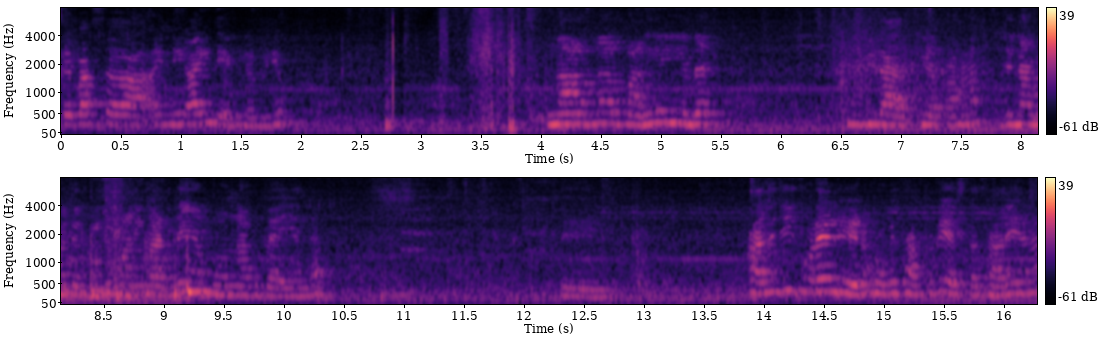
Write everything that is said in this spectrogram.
ਤੇ ਬਸ ਆਹ ਇੰਨੀ ਆਈ ਦੇਖ ਲਿਓ ਵੀਡੀਓ ਨਾਲ ਨਾਲ ਪਾਣੀ ਆਈ ਜਾਂਦਾ। ਟੂਟੀ ਲਾ ਰੱਖੀ ਆਪਾਂ, ਹਨਾ? ਜਿੰਨਾ ਕੁ ਜੱਗੀ ਚੋਂ ਪਾਣੀ ਕੱਢਦੇ ਆ ਆਪਾਂ ਉਨਾ ਕੁ ਪੈ ਜਾਂਦਾ। ਤੇ ਕੱਲ ਜੀ ਥੋੜੇ ਲੇਟ ਹੋ ਗਏ ਥੱਕ ਗਏ ਅਸੀਂ ਤਾਂ ਸਾਰੇ, ਹਨਾ?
